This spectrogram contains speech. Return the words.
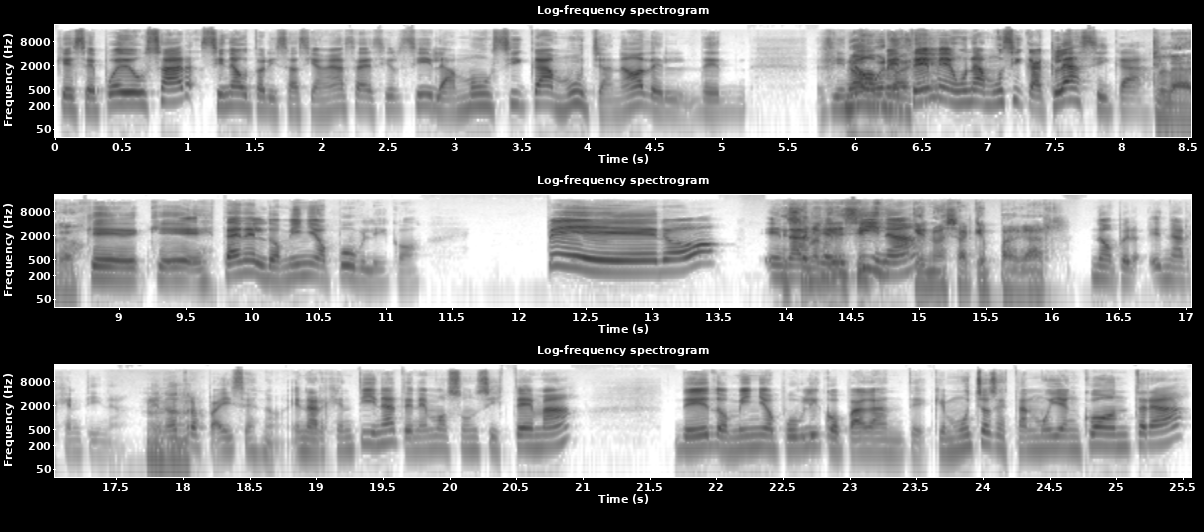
Que se puede usar sin autorización. Me vas a decir, sí, la música, mucha, ¿no? De, si No, no, bueno, es- una música clásica Claro. que, que está en el dominio público. Pero en Eso no Argentina. que no haya que pagar. No, pero en Argentina. En otros países no. En Argentina tenemos un sistema de dominio público pagante, que muchos están muy en contra.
